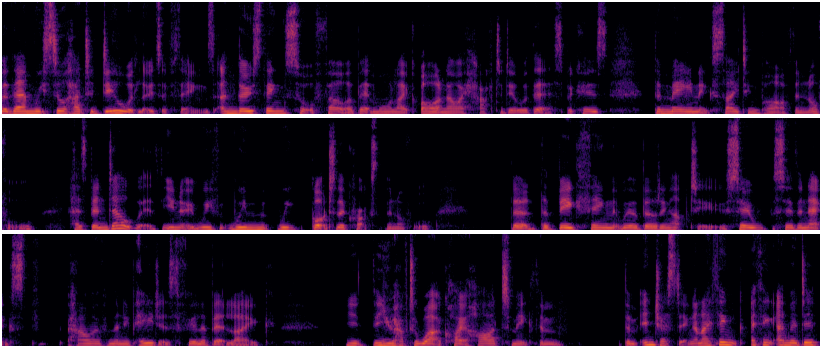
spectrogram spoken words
but then we still had to deal with loads of things. And those things sort of felt a bit more like oh now i have to deal with this because the main exciting part of the novel has been dealt with. You know we've we we got to the crux of the novel the the big thing that we were building up to. So so the next however many pages feel a bit like you you have to work quite hard to make them them interesting. And i think i think emma did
